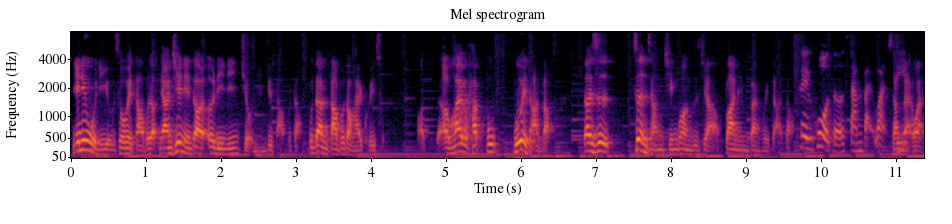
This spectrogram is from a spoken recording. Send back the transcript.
零零五零有时候会达不到。两千年到二零零九年就达不到，不但达不到还亏损，啊，还还不不会达到。但是正常情况之下，八年半会达到，可以获得三百万。三百万，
